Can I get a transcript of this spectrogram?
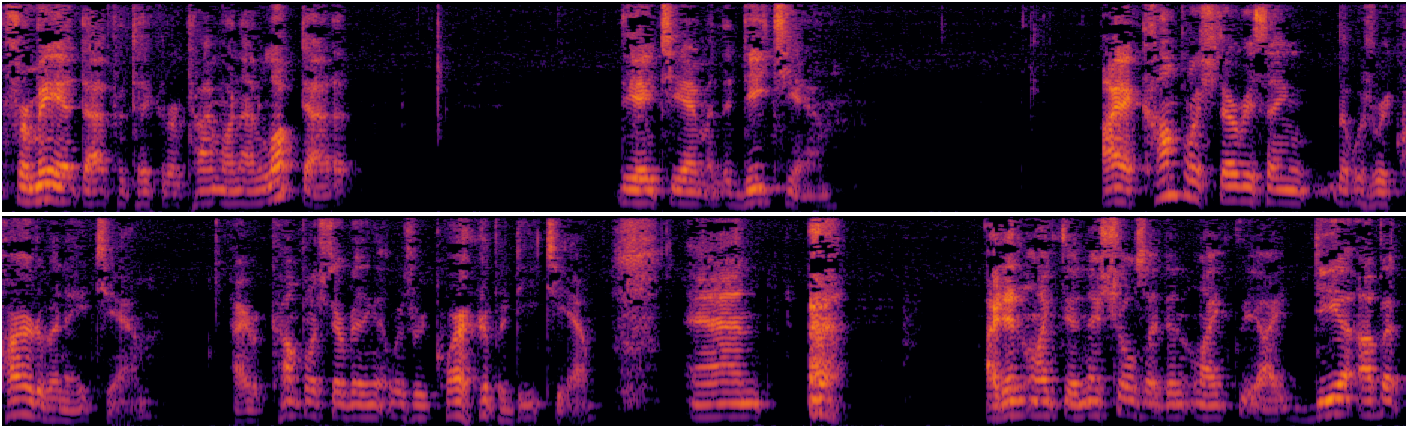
For me, at that particular time, when I looked at it, the ATM and the DTM, I accomplished everything that was required of an ATM. I accomplished everything that was required of a DTM. And I didn't like the initials, I didn't like the idea of it,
